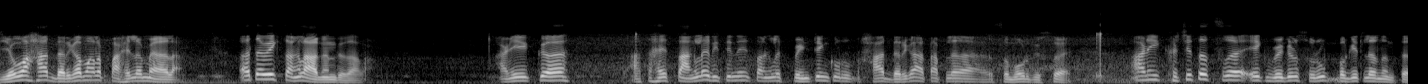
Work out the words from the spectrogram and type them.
जेव्हा हा दर्गा मला पाहायला मिळाला तेव्हा एक चांगला आनंद झाला. आणि एक आता हे चांगल्या रीतीने चांगलं पेंटिंग करून हा दर्गा आता आपल्याला समोर दिसतो आहे आणि खचितच एक वेगळं स्वरूप बघितल्यानंतर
